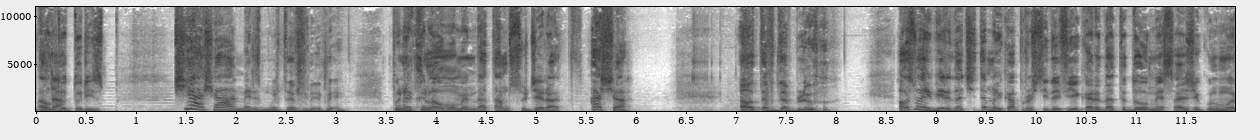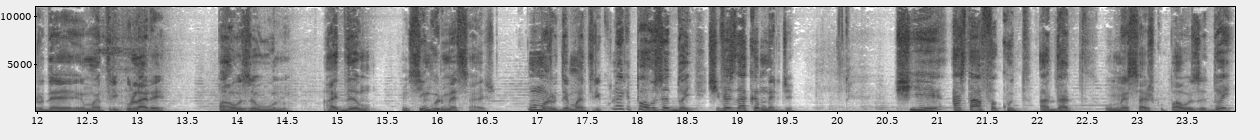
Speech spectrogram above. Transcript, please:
autoturism. Da. Și așa a mers multă vreme, până când la un moment dat am sugerat, așa, out of the blue, Auzi mai bine, dar ce dăm noi ca proștii de fiecare dată două mesaje cu numărul de înmatriculare, pauză 1. Hai dăm un singur mesaj, numărul de matriculare, pauză 2 și vezi dacă merge. Și asta a făcut. A dat un mesaj cu pauză 2,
